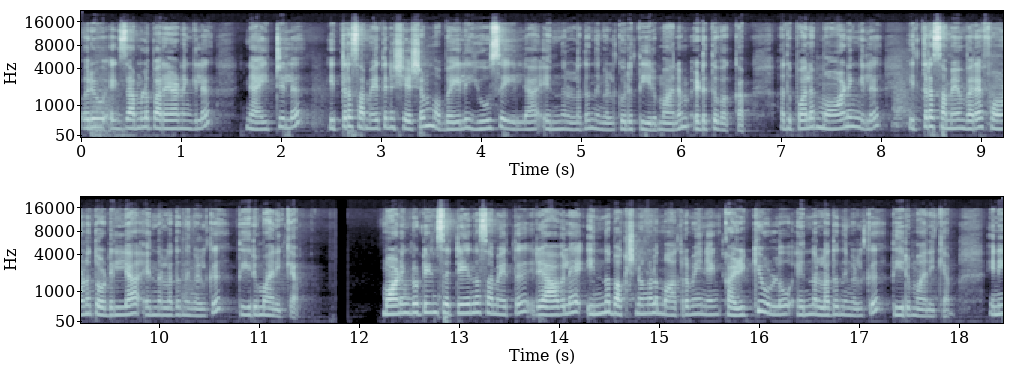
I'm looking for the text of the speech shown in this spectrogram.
ഒരു എക്സാമ്പിൾ പറയുകയാണെങ്കിൽ നൈറ്റിൽ ഇത്ര സമയത്തിന് ശേഷം മൊബൈൽ യൂസ് ചെയ്യില്ല എന്നുള്ളത് നിങ്ങൾക്കൊരു തീരുമാനം എടുത്തു വെക്കാം. അതുപോലെ മോർണിംഗിൽ ഇത്ര സമയം വരെ ഫോൺ തൊടില്ല എന്നുള്ളത് നിങ്ങൾക്ക് തീരുമാനിക്കാം. മോർണിംഗ് റുട്ടീൻ സെറ്റ് ചെയ്യുന്ന സമയത്ത് രാവിലെ ഇന്ന് ഭക്ഷണങ്ങൾ മാത്രമേ ഞാൻ കഴിക്കുകയുള്ളൂ എന്നുള്ളത് നിങ്ങൾക്ക് തീരുമാനിക്കാം. ഇനി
